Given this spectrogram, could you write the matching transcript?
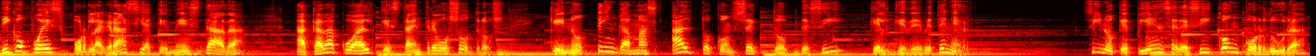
Digo pues por la gracia que me es dada a cada cual que está entre vosotros, que no tenga más alto concepto de sí que el que debe tener, sino que piense de sí con cordura,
